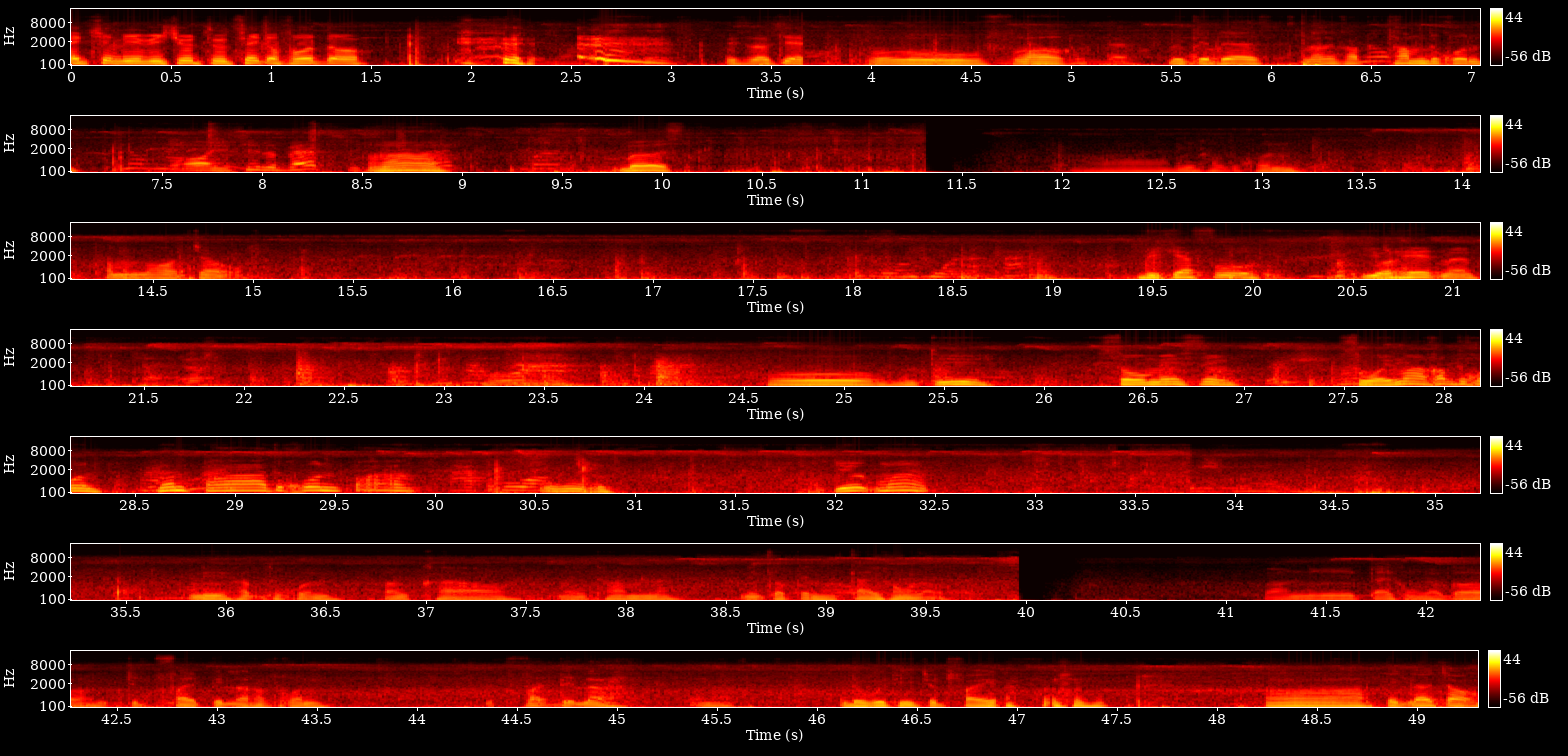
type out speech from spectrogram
actually we should to take a photo it's okay oh fuck look at that นั่นครับทำทุกคน Oh, you see the beds? You see อ่า the beds? เบิร์สอ่านี่ครับทุกคนทำรอดเจ้า Be careful your head man โอ้มันตี so amazing สวยมากครับทุกคน นั่นปลาทุกคนปลาโอ้เยอะมาก นี่ครับทุกคนฟังข่าวในถ้ำนะ นี่ก็เป็นไกด์ของเรา ตอนนี้ไกด์ของเราก็จุดไฟติดแล้วครับทุกคน จุดไฟติดแล้ว ดูวิธีจุดไฟอ่าติดแล้วเจ้า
